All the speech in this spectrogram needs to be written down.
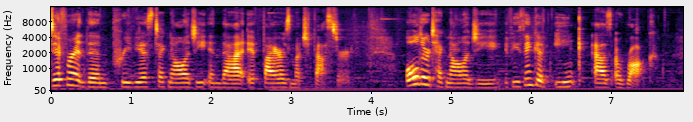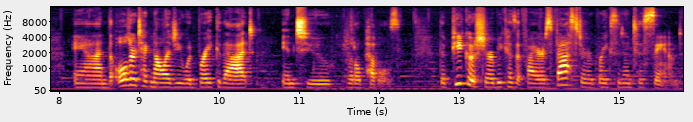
different than previous technology in that it fires much faster. Older technology, if you think of ink as a rock, and the older technology would break that into little pebbles. The PicoSure, because it fires faster, breaks it into sand.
